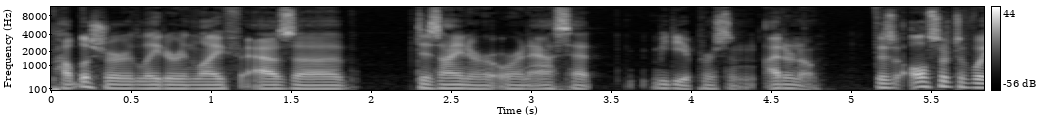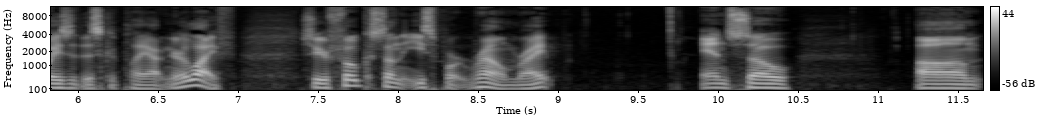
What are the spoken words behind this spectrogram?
publisher later in life as a designer or an asset media person. I don't know. There's all sorts of ways that this could play out in your life. So you're focused on the esport realm, right? And so um,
